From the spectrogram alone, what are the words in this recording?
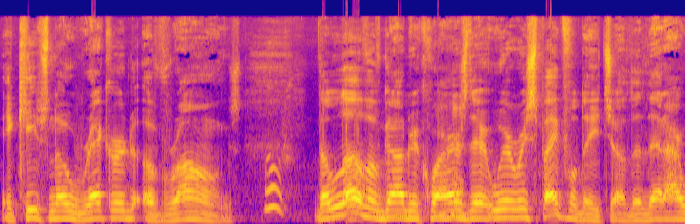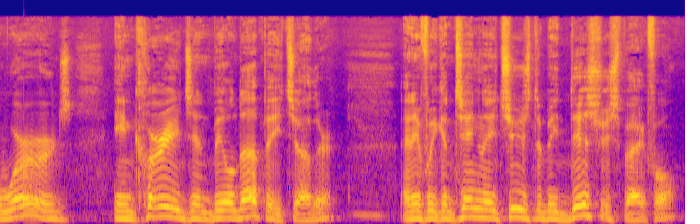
it keeps no record of wrongs. Whew. The love of God requires that we're respectful to each other, that our words encourage and build up each other. And if we continually choose to be disrespectful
